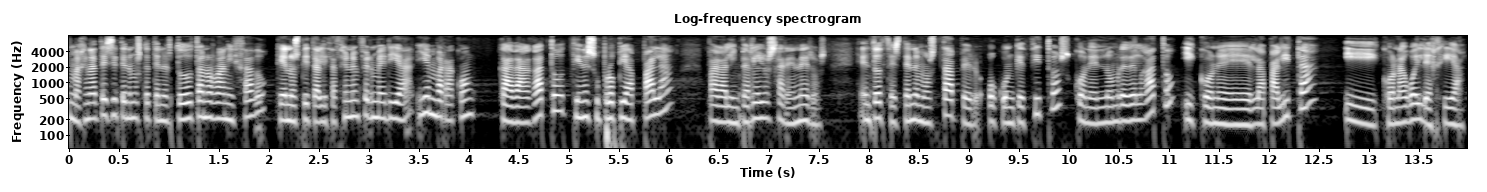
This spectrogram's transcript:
Imagínate si tenemos que tener todo tan organizado que en hospitalización, enfermería y en barracón cada gato tiene su propia pala para limpiarle los areneros. Entonces tenemos tupper o cuenquecitos con el nombre del gato y con eh, la palita y con agua y lejía.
